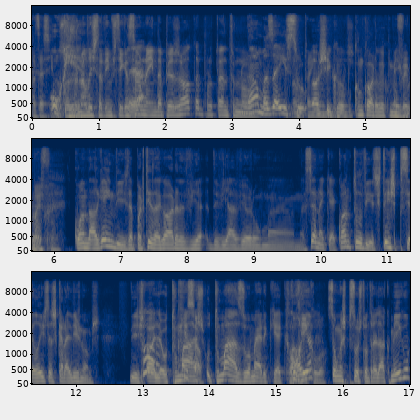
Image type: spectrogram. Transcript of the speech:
Mas é assim, O não sou quê? jornalista de investigação É. nem da PJ, portanto não. Não, mas é isso. não Ó Chico, mais- concorda não comigo. fui bro. mais fundo. Quando alguém diz a partir de agora devia, devia haver uma, uma cena que é quando tu dizes que tens especialistas, caralho, diz nomes. Diz, Claro, olha, o porque Tomás, o Tomás, o Américo e a Cláudia Currículo. são as pessoas que estão a trabalhar comigo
